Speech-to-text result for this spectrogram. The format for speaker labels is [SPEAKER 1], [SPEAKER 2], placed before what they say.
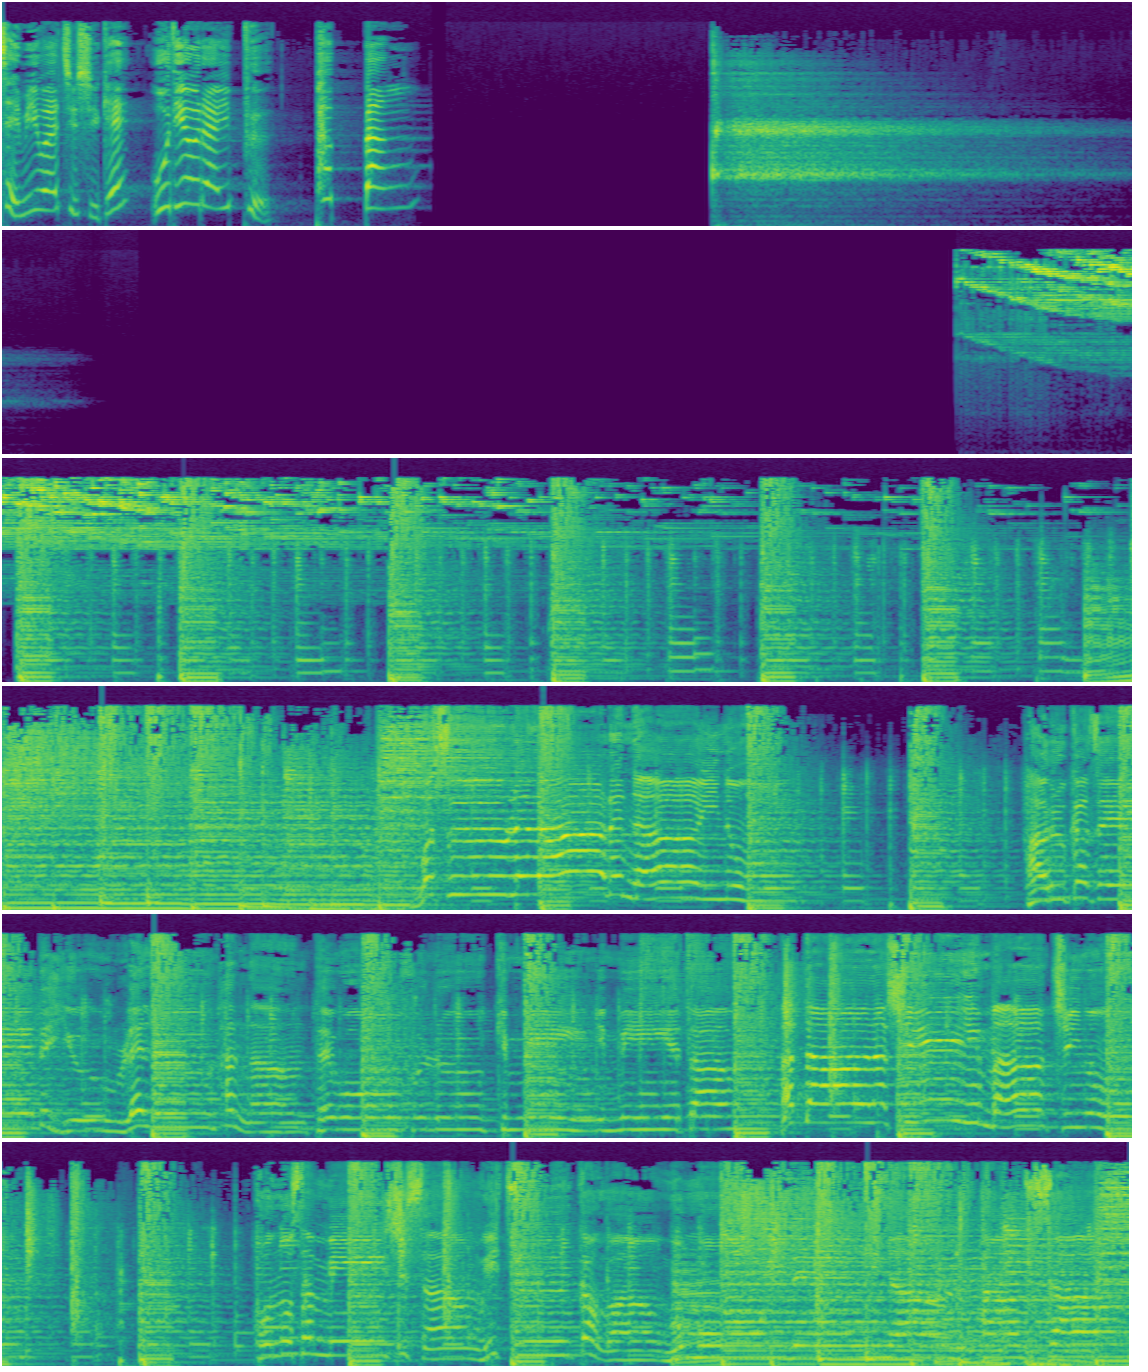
[SPEAKER 1] 재미와 지식의 오디오 라이프. 팝빵!
[SPEAKER 2] なんてを振る君に見えた。新しい街のこの寂しさいつかは思い出になるはずさ。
